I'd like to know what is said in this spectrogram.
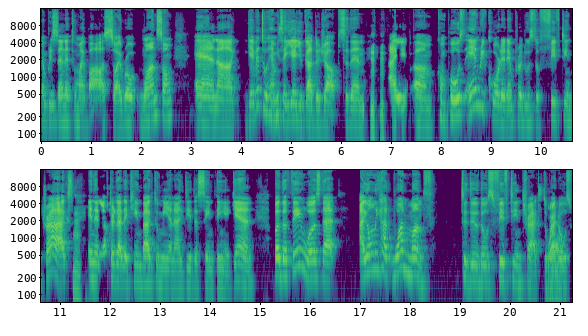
can present it to my boss? So I wrote one song and uh, gave it to him. He said, yeah, you got the job. So then I um, composed and recorded and produced the 15 tracks. Hmm. And then after that, they came back to me and I did the same thing again. But the thing was that I only had one month to do those 15 tracks, to write those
